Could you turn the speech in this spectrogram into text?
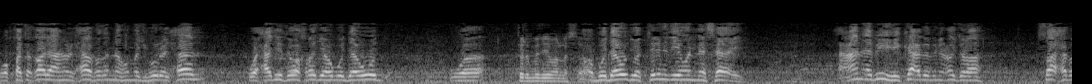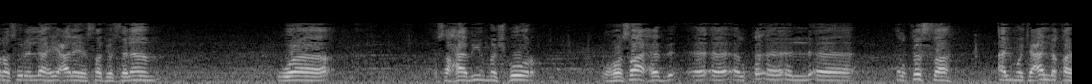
وقد قال عنه الحافظ أنه مجهول الحال وحديثه أخرجه أبو داود و الترمذي والنسائي. أبو داود والترمذي والنسائي. عن أبيه كعب بن عجرة صاحب رسول الله عليه الصلاة والسلام وصحابي مشهور وهو صاحب آه، آه، آه، القصة المتعلقة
